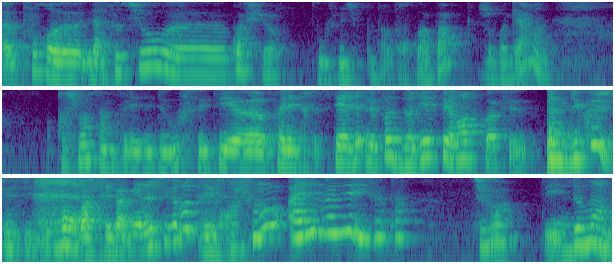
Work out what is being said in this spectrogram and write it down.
euh, pour la socio-coiffure. donc je me suis dit, bah, pourquoi pas, je regarde. Franchement, ça me plaisait de ouf. C'était le poste de référente coiffeuse. Du coup, je me suis dit, bon, bah, je serai jamais référente, mais franchement, allez, vas-y, Isata. Tu vois, et demande.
